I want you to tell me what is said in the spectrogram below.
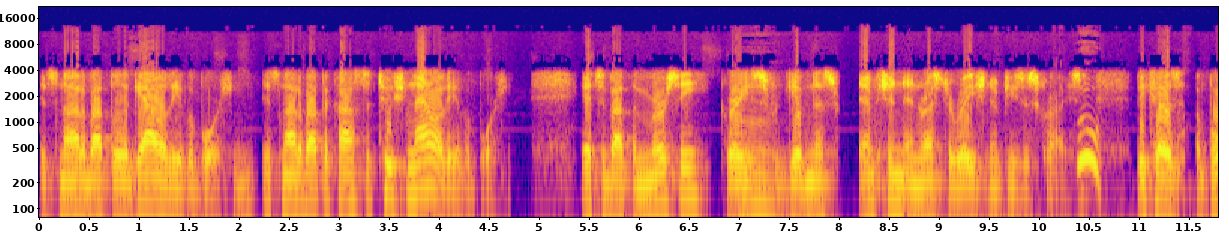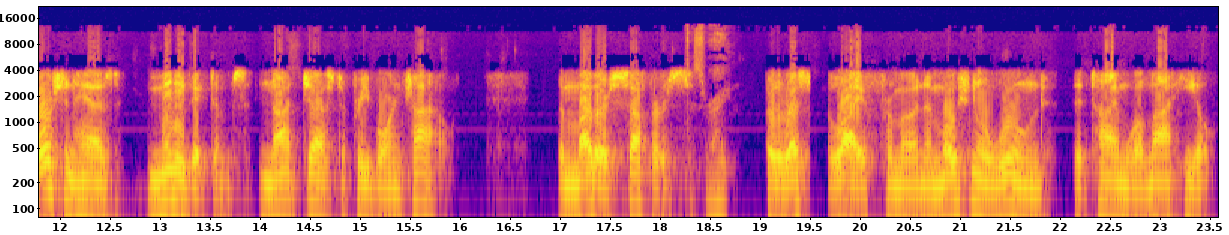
It's not about the legality of abortion. It's not about the constitutionality of abortion. It's about the mercy, grace, hmm. forgiveness, redemption, and restoration of Jesus Christ. Because abortion has many victims, not just a preborn child. The mother suffers That's right. For the rest of her life from an emotional wound that time will not heal.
